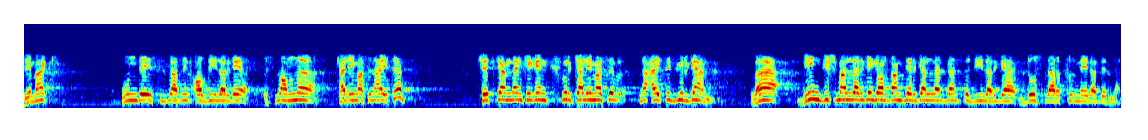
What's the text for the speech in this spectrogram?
Demak unday sizlarning oldinglarga islomni kalimasini aytib ketgandan keyin kufr kalimasini aytib yurgan va din dushmanlariga yordam berganlardan o'zinglarga do'stlar qilmanglar dedilar.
